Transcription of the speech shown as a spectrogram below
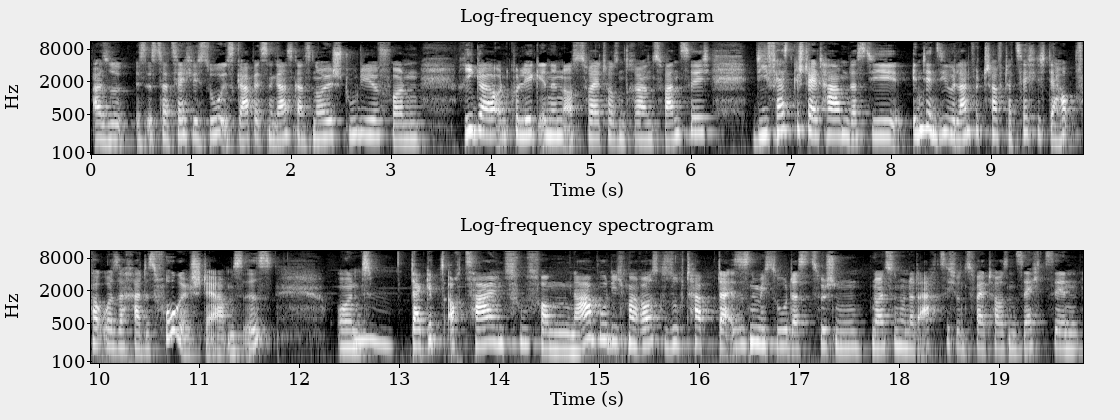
Also es ist tatsächlich so, es gab jetzt eine ganz, ganz neue Studie von Riga und KollegInnen aus 2023, die festgestellt haben, dass die intensive Landwirtschaft tatsächlich der Hauptverursacher des Vogelsterbens ist. Und mhm. da gibt es auch Zahlen zu vom NABU, die ich mal rausgesucht habe. Da ist es nämlich so, dass zwischen 1980 und 2016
